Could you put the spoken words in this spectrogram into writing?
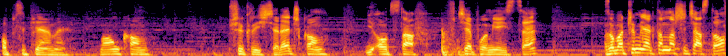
obsypiemy mąką, przykryj ściereczką i odstaw w ciepłe miejsce. Zobaczymy, jak tam nasze ciasto.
